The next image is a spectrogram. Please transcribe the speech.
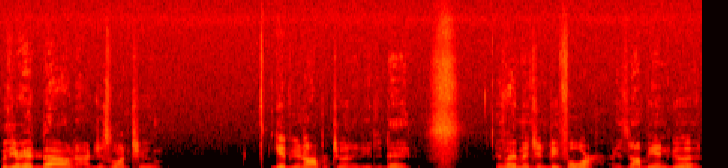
with your head bowed, I just want to give you an opportunity today. As I mentioned before, it's not being good.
